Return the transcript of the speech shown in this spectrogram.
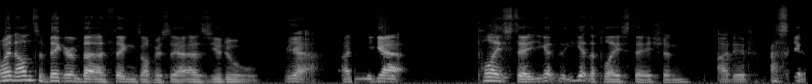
went on to bigger and better things, obviously, as you do. Yeah, and you get PlayStation. You get the, you get the PlayStation. I did. I skip.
